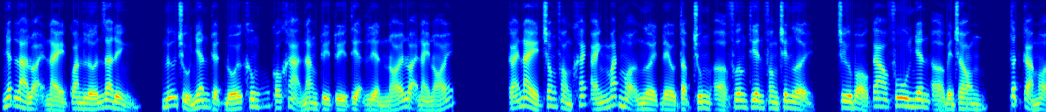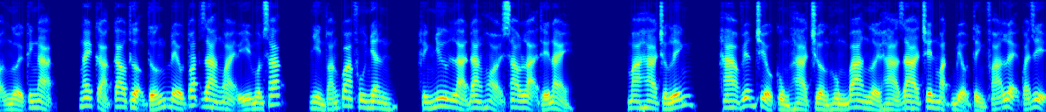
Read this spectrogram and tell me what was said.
nhất là loại này quan lớn gia đình, nữ chủ nhân tuyệt đối không có khả năng tùy tùy tiện liền nói loại này nói. Cái này trong phòng khách ánh mắt mọi người đều tập trung ở phương thiên phong trên người, trừ bỏ cao phu nhân ở bên trong tất cả mọi người kinh ngạc, ngay cả cao thượng tướng đều toát ra ngoài ý muốn sắc, nhìn thoáng qua phu nhân, hình như là đang hỏi sao lại thế này. Mà hà trường lĩnh, hà viễn triều cùng hà trường hùng ba người hà ra trên mặt biểu tình phá lệ quái dị.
